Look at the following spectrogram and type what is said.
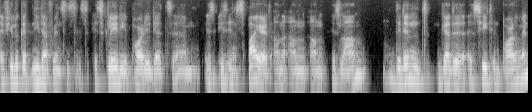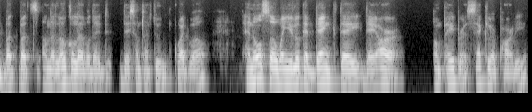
if you look at NIDA, for instance, it's, it's clearly a party that um, is is inspired on, on, on Islam. They didn't get a, a, seat in parliament, but but on the local level, they they sometimes do quite well. And also, when you look at Denk, they they are on paper a secular party,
